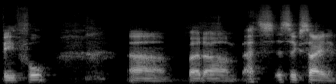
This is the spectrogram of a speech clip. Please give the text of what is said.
faithful. Um, but um, that's it's exciting.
